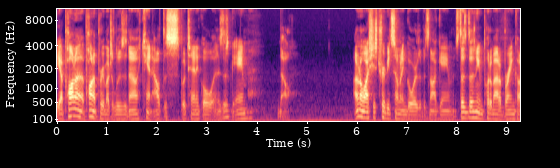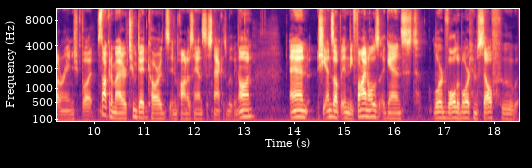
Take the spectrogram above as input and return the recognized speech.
Yeah, Pana, Pana pretty much loses now. He can't out this Botanical. And is this game? No. I don't know why she's tribute summoning Gores if it's not game. It doesn't even put him out of Brain Con range, but it's not going to matter. Two dead cards in Pana's hands. The Snack is moving on. And she ends up in the finals against Lord Voldemort himself, who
